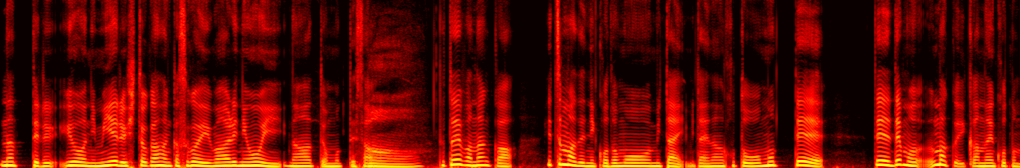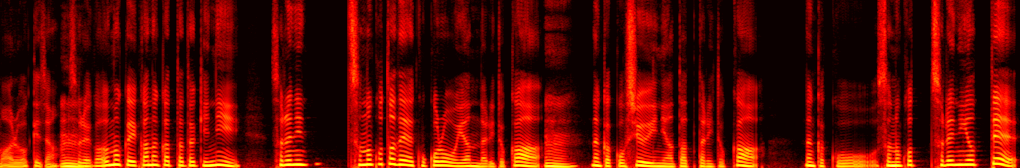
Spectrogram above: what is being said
なってるように見える人がなんかすごい周りに多いなって思ってさ。あ例えばなんかいつまでに子供を産みたいみたいなことを思ってででもうまくいかないこともあるわけじゃん、うん。それがうまくいかなかった時にそれにそのことで心を病んだりとか、ーうん。なんかこう周囲に当たったりとかなんかこうそのこそれによって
